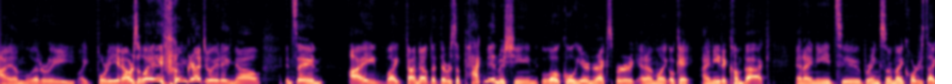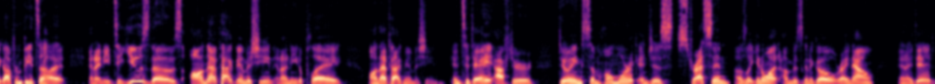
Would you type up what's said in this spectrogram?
I am literally like 48 hours away from graduating now. Insane. I like found out that there was a Pac-Man machine local here in Rexburg and I'm like, okay, I need to come back and I need to bring some of my quarters that I got from Pizza Hut and I need to use those on that Pac-Man machine and I need to play on that Pac-Man machine. And today after doing some homework and just stressing, I was like, you know what? I'm just to go right now and I did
